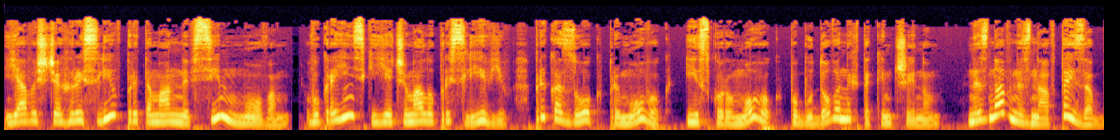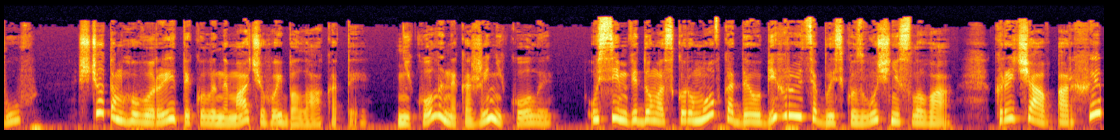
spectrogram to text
Явище гри слів притаманне всім мовам. В українській є чимало прислів'їв, приказок, примовок і скоромовок, побудованих таким чином. Не знав, не знав, та й забув. Що там говорити, коли нема чого й балакати? Ніколи не кажи ніколи. Усім відома скоромовка, де обігруються близькозвучні слова. Кричав Архип,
